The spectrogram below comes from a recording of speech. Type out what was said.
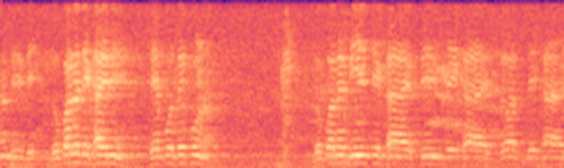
નથી. લોકોને દેખાય નહીં. છે પોતે પૂર્ણ. લોકોને બીજ દેખાય તીજ દેખાય, સ્વચ્છ દેખાય.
